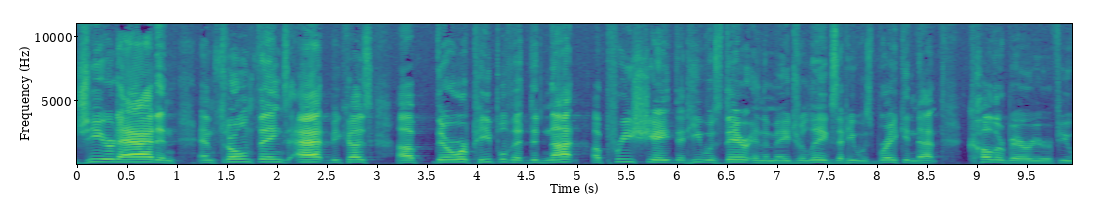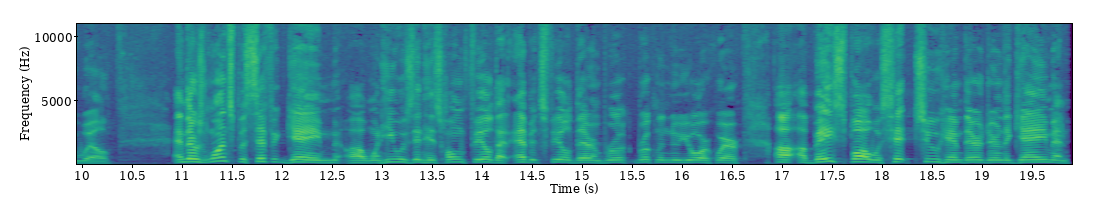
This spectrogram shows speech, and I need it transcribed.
jeered at and, and thrown things at because uh, there were people that did not appreciate that he was there in the major leagues, that he was breaking that color barrier, if you will. And there's one specific game uh, when he was in his home field at Ebbets Field there in Brook, Brooklyn, New York, where uh, a baseball was hit to him there during the game, and,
